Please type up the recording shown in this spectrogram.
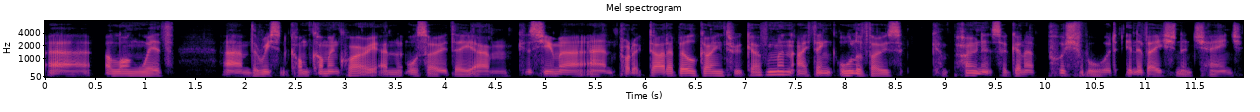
uh, along with um, the recent ComCom inquiry and also the um, consumer and product data bill going through government, I think all of those components are going to push forward innovation and change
